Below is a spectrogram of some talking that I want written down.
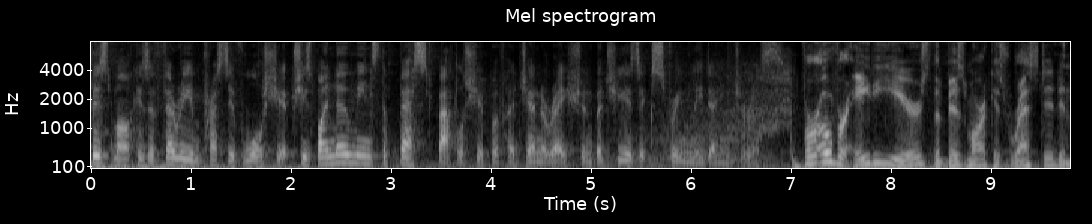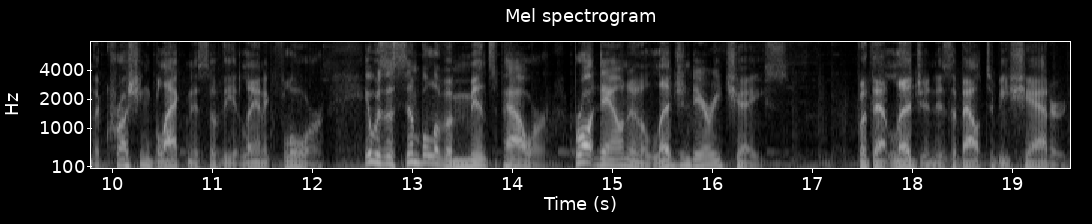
Bismarck is a very impressive warship. She's by no means the best battleship of her generation, but she is extremely dangerous. For over 80 years, the Bismarck has rested in the crushing blackness of the Atlantic floor. It was a symbol of immense power, brought down in a legendary chase. But that legend is about to be shattered.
